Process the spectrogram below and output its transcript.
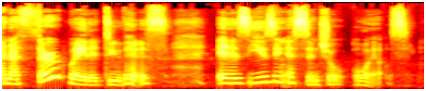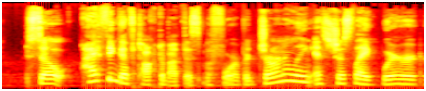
And a third way to do this is using essential oils. So I think I've talked about this before, but journaling is just like where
